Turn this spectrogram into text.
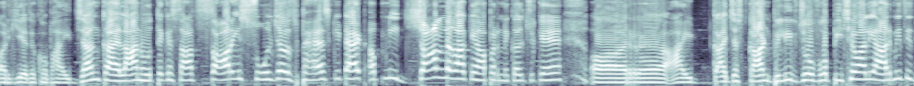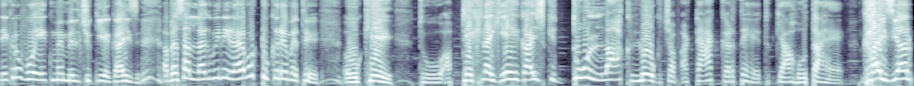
और ये देखो भाई, जंग का ऐलान होते के साथ सारे सोल्जर्स भैंस की टाइट अपनी जान लगा के यहाँ पर निकल चुके हैं और I I just can't believe जो वो पीछे वाली आर्मी थी, देख रहे हो, वो एक में मिल चुकी है गाइज़ अब ऐसा लग भी नहीं रहा है, वो टुकड़े में थे। ओके तो अब देखना यह है गाइज़ कि दो लाख लोग जब अटैक करते हैं तो क्या होता है? गाइज़ यार,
